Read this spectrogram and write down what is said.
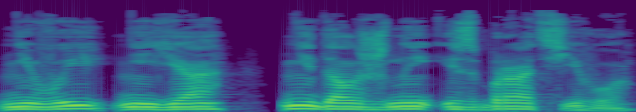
ни вы, ни я не должны избрать его».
